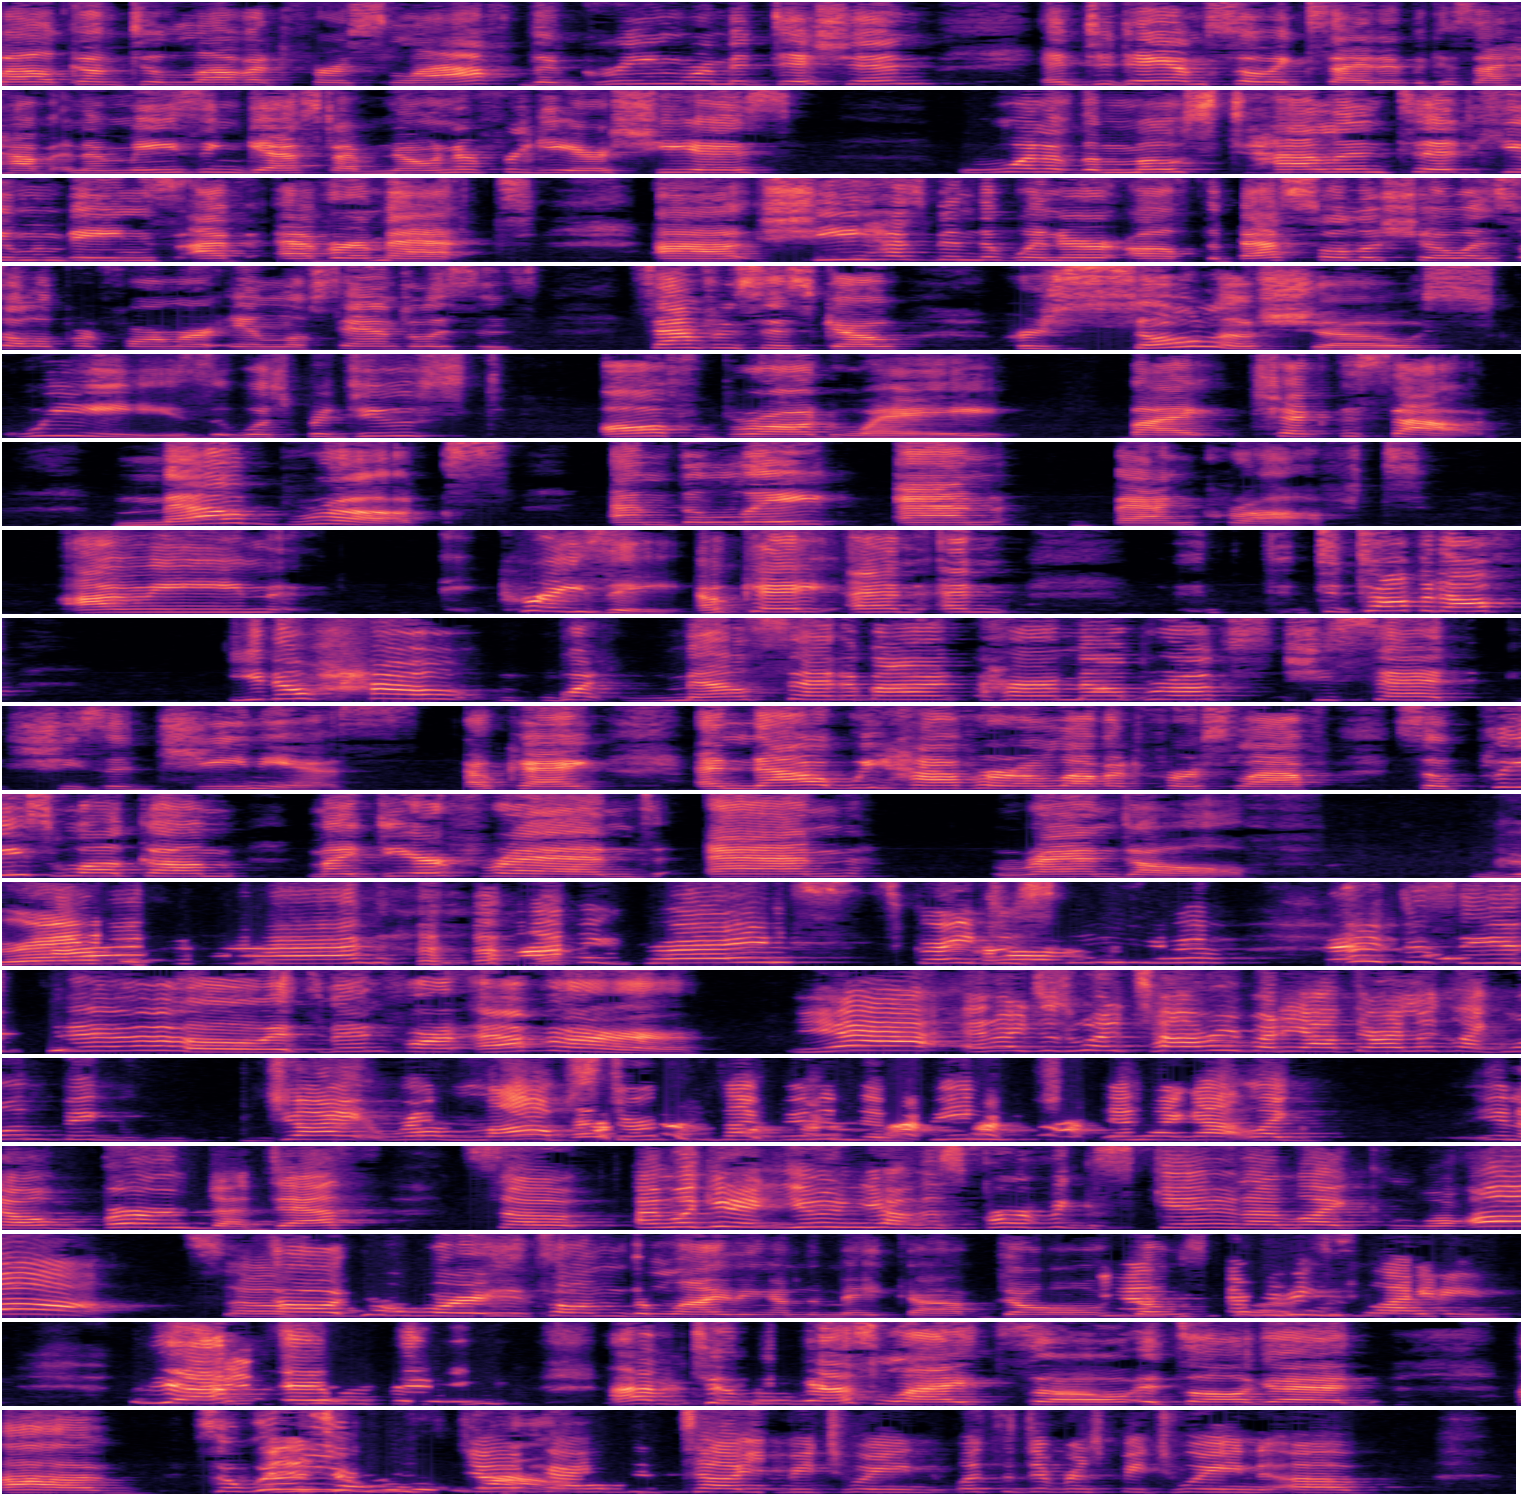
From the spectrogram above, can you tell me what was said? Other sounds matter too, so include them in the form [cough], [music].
welcome to Love at First Laff, the Green Room edition. And today I'm so excited because I have an amazing guest. I've known her for years. She is one of the most talented human beings I've ever met. Uh, she has been the winner of the best solo show and solo performer in Los Angeles and San Francisco. Her solo show, Squeeze, was produced off Broadway by, check this out, Mel Brooks and the late Anne Bancroft. I mean, crazy. Okay. And, and to top it off, you know how what Mel said about her, Mel Brooks? She said she's a genius. Okay. And now we have her on Love at First Laff. So please welcome my dear friend, Ann Randolph. Great. Hi, Hi, Grace. It's great to oh, see you. Great to see you too. It's been forever. Yeah, and I just want to tell everybody out there, I look like one big giant red lobster because I've been in the beach and I got like, you know, burned to death. So I'm looking at you and you have this perfect skin, and I'm like, ah. So oh, don't worry, it's on the lighting and the makeup. Don't yeah, don't. Everything's lighting. Yeah, it's everything. I have two big ass lights, so it's all good. Um, so when is your joke? I have to tell you between what's the difference between uh,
